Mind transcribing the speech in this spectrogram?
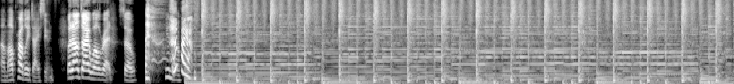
Um, I'll probably die soon, but I'll die well read. So, you know.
